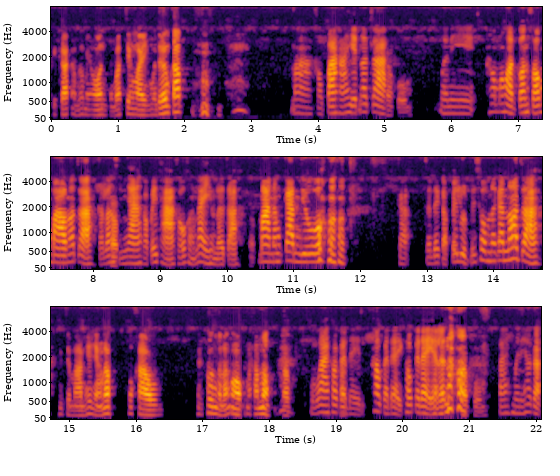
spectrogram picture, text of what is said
พิกัดอำเภอแม่ออนจังหวัดเชียงใหม่เหมือนเดิมครับ มาเขาปลาหาเห็ดเนาะจ้ะครับผมมื่อนี้เฮามาหอดก่อนสองบาวเนาะจ้ะกำลังครับสิญญางเขาไปถาเขาข้างในอยู่นะจ้ะครับมาน้ำกันอยู่กะ จะได้กลับไปหลุดไปชมแล้วกันเนาะจ้ะที่จะมาเฮ็ดอย่างเนาะพวกเขาเพิ่งกำลังออกนะครับเนาะครับผมว่าเขากระไดเข้ากระไดเขากระไดอะไรเนาะครับผมไปมื่อนี้เขากะ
